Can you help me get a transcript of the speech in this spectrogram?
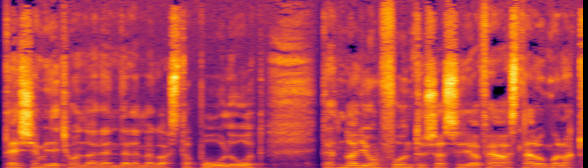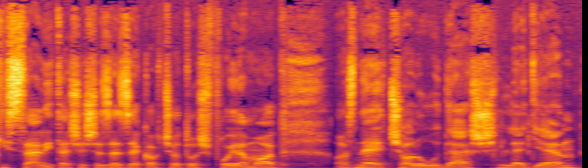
teljesen mindegy, honnan rendelem meg azt a pólót. Tehát nagyon fontos az, hogy a felhasználókban a kiszállítás és az ezzel kapcsolatos folyamat az ne egy csalódás legyen,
